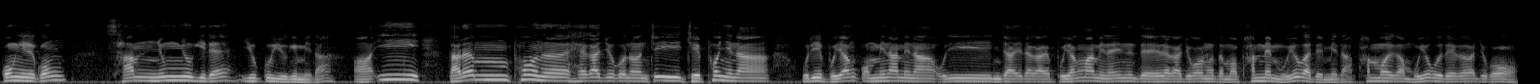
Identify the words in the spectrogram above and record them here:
010 3661에 696입니다. 어, 이 다른 폰을 해가지고는 저희 제 폰이나 우리 부양 꽃미남이나 우리 이제 이래가 부양맘이나 있는데 이래가지고 오는 것도 뭐 판매 무효가 됩니다. 판매가 무효가 돼가지고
